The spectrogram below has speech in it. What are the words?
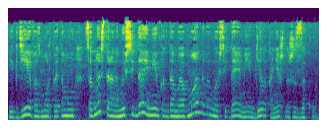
и где возможно. Поэтому, с одной стороны, мы всегда имеем, когда мы обманываем, мы всегда имеем дело, конечно же, с законом.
